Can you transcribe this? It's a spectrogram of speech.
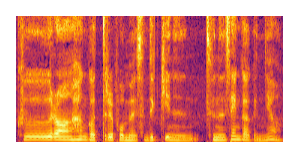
그러한 것들을 보면서 느끼는, 드는 생각은요,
